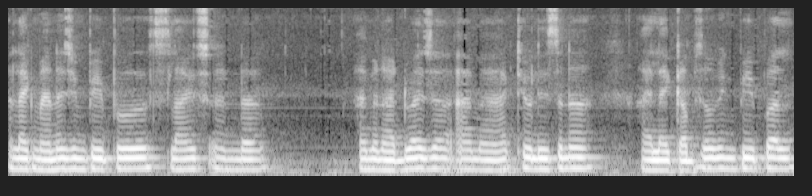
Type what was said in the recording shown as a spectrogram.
I like managing people's lives and uh, i'm an advisor i'm an active listener. I like observing people.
